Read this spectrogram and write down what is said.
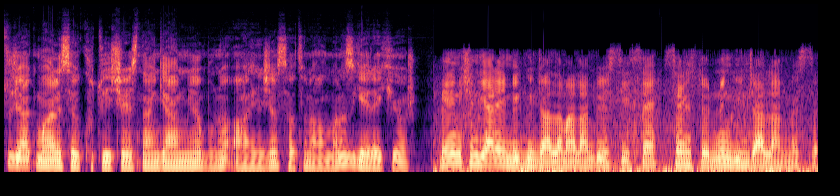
tutacak maalesef kutu içerisinden gelmiyor. Bunu ayrıca satın almanız gerekiyor. Benim için diğer en büyük güncellemelerden birisi ise sensörünün güncellenmesi.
